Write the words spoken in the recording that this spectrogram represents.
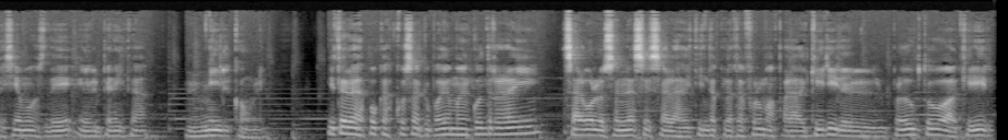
decíamos, de el pianista Neil Conley. Y otra de las pocas cosas que podemos encontrar ahí, salvo los enlaces a las distintas plataformas para adquirir el producto o adquirir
